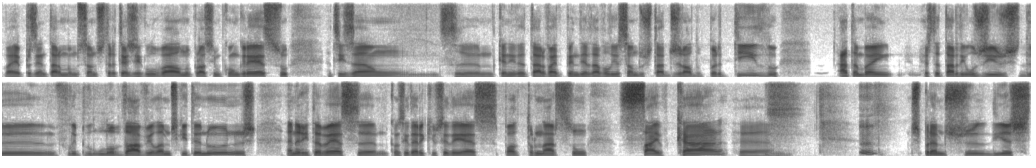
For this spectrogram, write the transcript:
vai apresentar uma moção de estratégia global no próximo Congresso, a decisão de se candidatar vai depender da avaliação do Estado-Geral do partido, Há também, esta tarde, elogios de Filipe Lobo Dávila a Mesquita Nunes. Ana Rita Bessa considera que o CDS pode tornar-se um sidecar. esperamos dias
